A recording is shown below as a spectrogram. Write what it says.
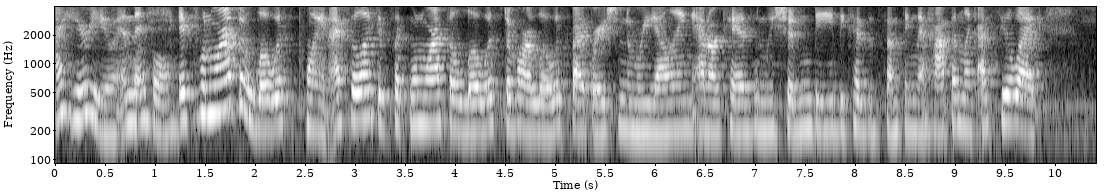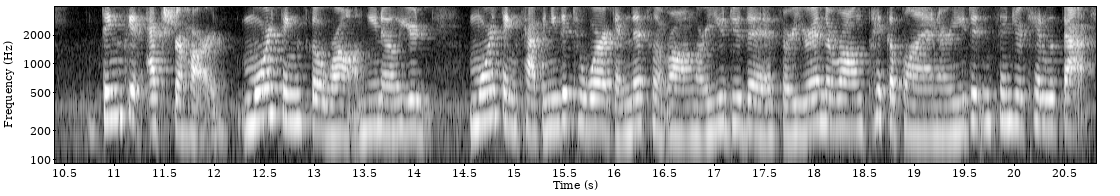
I hear you. And it's when we're at the lowest point. I feel like it's like when we're at the lowest of our lowest vibration and we're yelling at our kids and we shouldn't be because of something that happened. Like, I feel like things get extra hard. More things go wrong. You know, you're more things happen. You get to work and this went wrong, or you do this, or you're in the wrong pickup line, or you didn't send your kid with that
